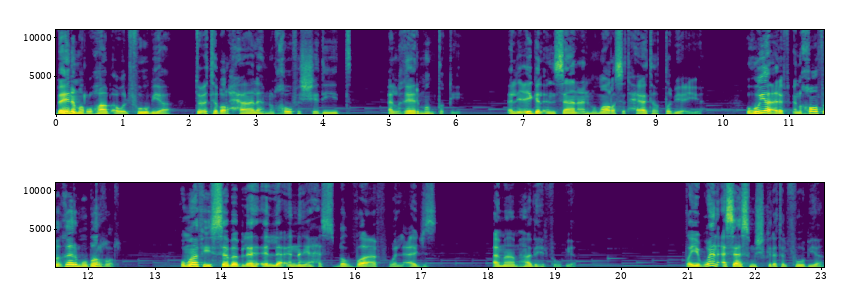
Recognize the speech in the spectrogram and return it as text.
بينما الرهاب أو الفوبيا تعتبر حالة من الخوف الشديد الغير منطقي اللي يعيق الإنسان عن ممارسة حياته الطبيعية. وهو يعرف إن خوفه غير مبرر وما في سبب له إلا إنه يحس بالضعف والعجز أمام هذه الفوبيا. طيب وين أساس مشكلة الفوبيا؟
